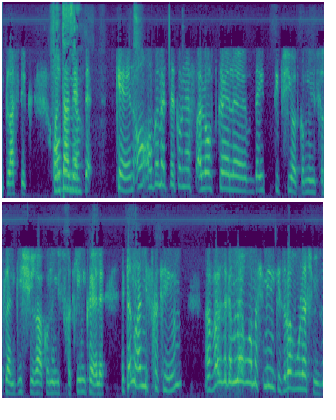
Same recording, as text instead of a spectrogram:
ופלסטיק. פנטזיה. באמת, כן, או, או באמת כל מיני הפעלות כאלה די טיפשיות, כל מיני ניסיונות להנגיש שירה, כל מיני משחקים כאלה. אצלנו אין משחקים, אבל זה גם לא אירוע משמים, כי זה לא אמור להשמים, זו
